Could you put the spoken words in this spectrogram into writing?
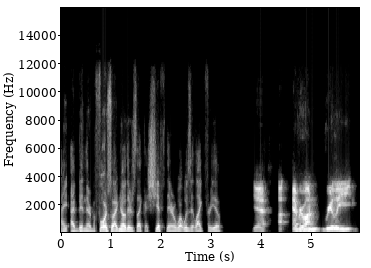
I I've been there before so I know there's like a shift there. What was it like for you yeah, uh, everyone really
